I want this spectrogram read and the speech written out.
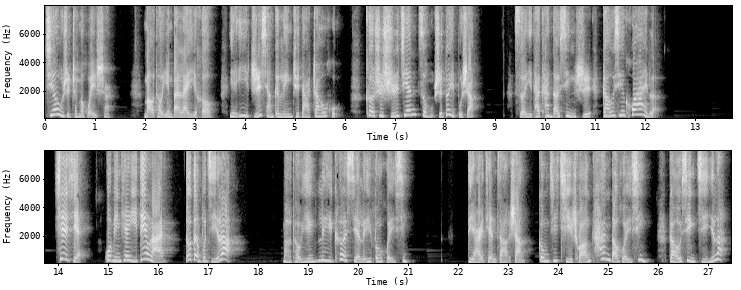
就是这么回事儿。猫头鹰搬来以后，也一直想跟邻居打招呼，可是时间总是对不上。所以他看到信时高兴坏了。谢谢，我明天一定来，都等不及了。猫头鹰立刻写了一封回信。第二天早上，公鸡起床看到回信，高兴极了。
